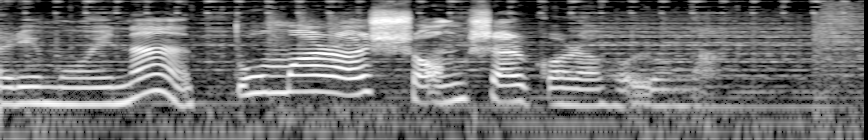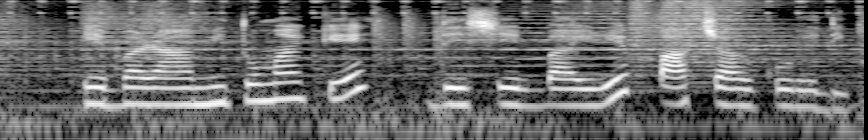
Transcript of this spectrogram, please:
আহারে ময়না, তোমার আর সংসার করা হলো না। এবার আমি তোমাকে দেশের বাইরে পাচার করে দিব।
